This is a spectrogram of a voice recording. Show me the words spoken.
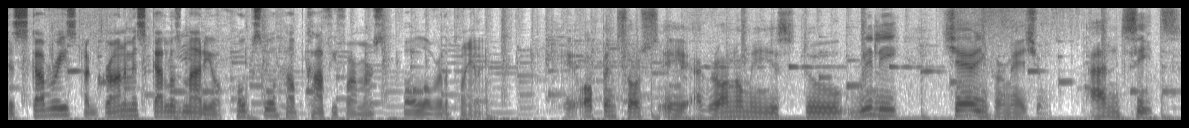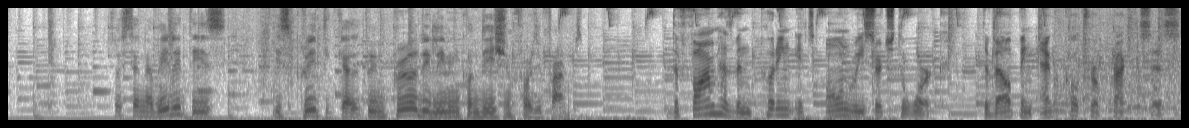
Discoveries agronomist Carlos Mario hopes will help coffee farmers all over the planet. Uh, open source uh, agronomy is to really share information and seeds. Sustainability is, is critical to improve the living condition for the farmers. The farm has been putting its own research to work, developing agricultural practices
